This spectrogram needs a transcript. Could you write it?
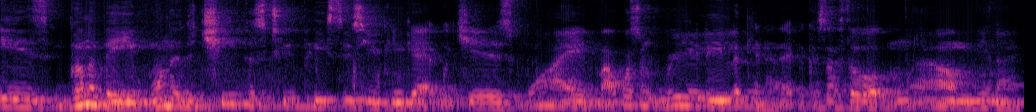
is gonna be one of the cheapest two pieces you can get, which is why I wasn't really looking at it because I thought, well, you know,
